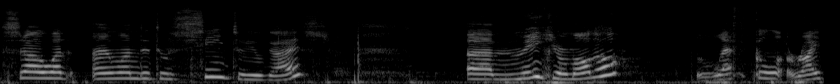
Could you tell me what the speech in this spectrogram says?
So, what I wanted to see to you guys. Uh, make your model left click, right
